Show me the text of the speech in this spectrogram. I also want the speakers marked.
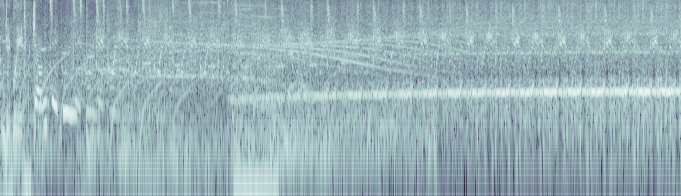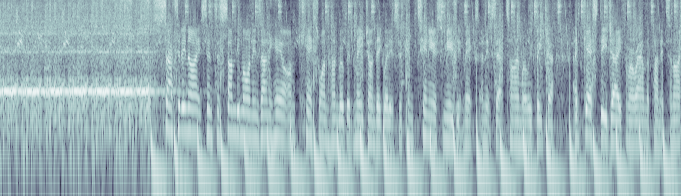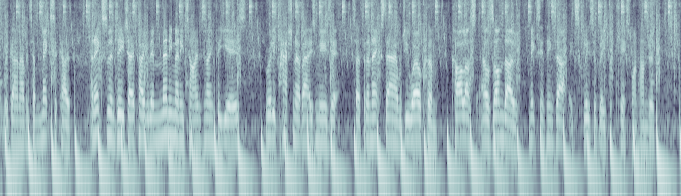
Speaker 1: John Digweed.
Speaker 2: John Digweed. Digweed.
Speaker 3: Saturday nights into Sunday mornings only here on Kiss 100 with me, John Digweed. It's a continuous music mix and it's that time where we feature a guest DJ from around the planet. Tonight we're going over to Mexico. An excellent DJ, played with him many, many times, known for years, really passionate about his music. So for the next hour, would you welcome Carlos Elizondo, mixing things up exclusively for Kiss 100.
